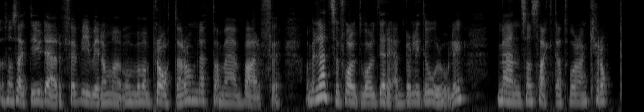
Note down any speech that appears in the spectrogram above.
Och som sagt, det är ju därför vi vill, om man, om man pratar om detta med varför. Ja, men det är inte så farligt att vara lite rädd och lite orolig. Men som sagt att våran kropp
